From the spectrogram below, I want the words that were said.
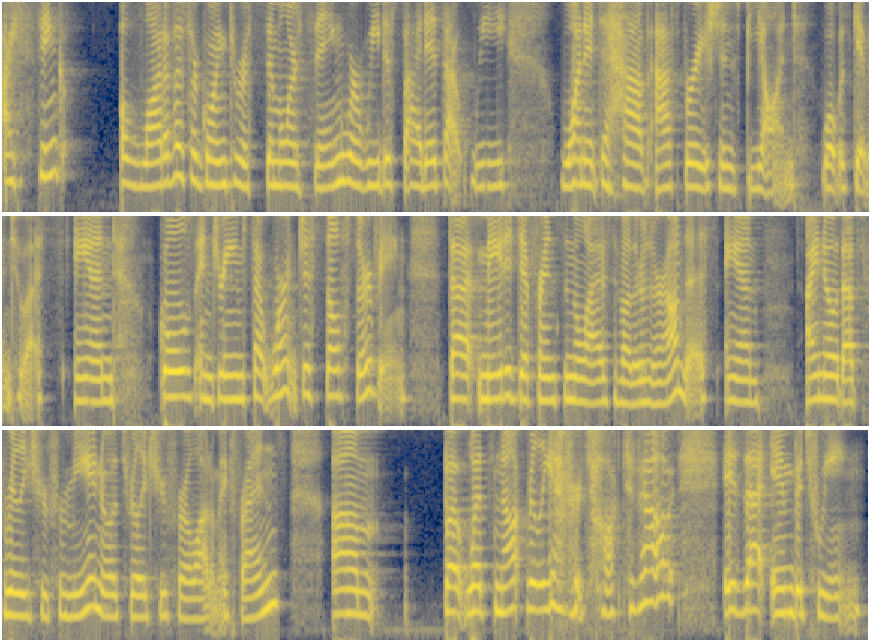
I think a lot of us are going through a similar thing where we decided that we wanted to have aspirations beyond what was given to us and goals and dreams that weren't just self serving, that made a difference in the lives of others around us. And I know that's really true for me. I know it's really true for a lot of my friends. Um, but what's not really ever talked about is that in between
